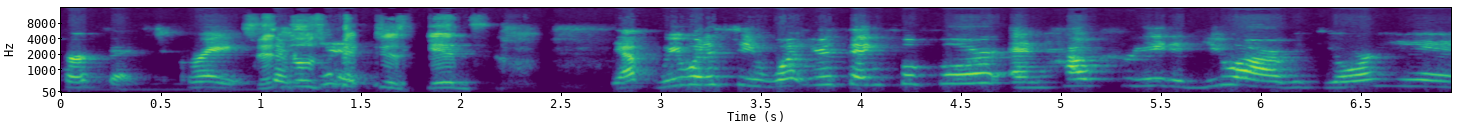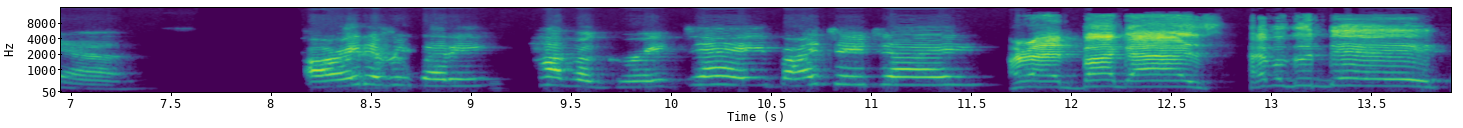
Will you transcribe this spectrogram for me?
perfect. Great. Send So, those kids, pictures, kids. Yep, we want to see what you're thankful for and how creative you are with your hands. All right, everybody, have a great day. Bye, JJ. All right, bye, guys. Have a good day.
